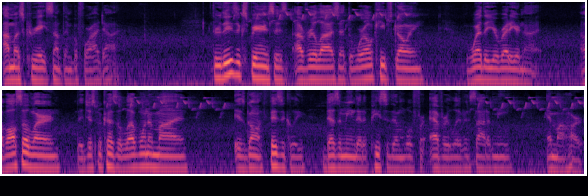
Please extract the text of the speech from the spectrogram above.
I must create something before I die. Through these experiences, I've realized that the world keeps going whether you're ready or not. I've also learned that just because a loved one of mine is gone physically doesn't mean that a piece of them will forever live inside of me and my heart.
